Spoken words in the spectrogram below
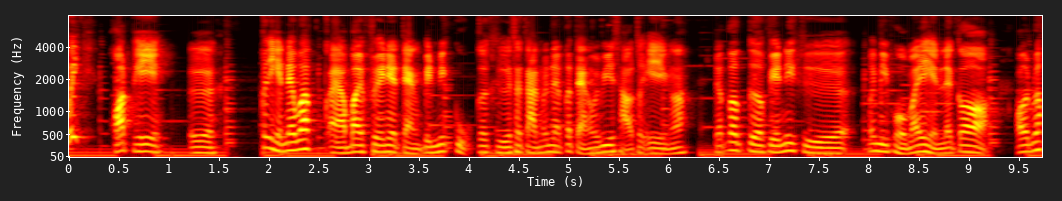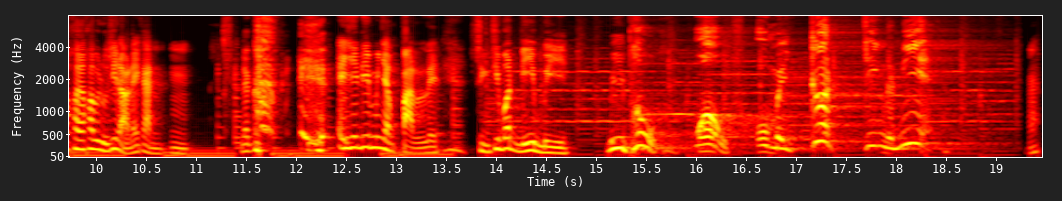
ทุยคอสเพย์เออ ก็จะเห็นได้ว่าเอ่อบอยเฟนเนี่ยแต่งเป็นมิกุก็คือสแตนไว้เนี่ยก็แต่งเป็นพี่สาวตัวเองเนาะแล้วก็เกิร์ลเฟนนี่คือไม่มีผมไม่เห็นแล้วก็ เอาเป็นว่าค่อยเข้าไปดูที่หลังได้กัน อืม แล้วก็ไอ้ยี่นี่มันอย่างปั่นเลย สิ่งที่วัดนี้มี มีพ่อว้าวโอ้ my god จริงเหรอเนี่ยนะ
